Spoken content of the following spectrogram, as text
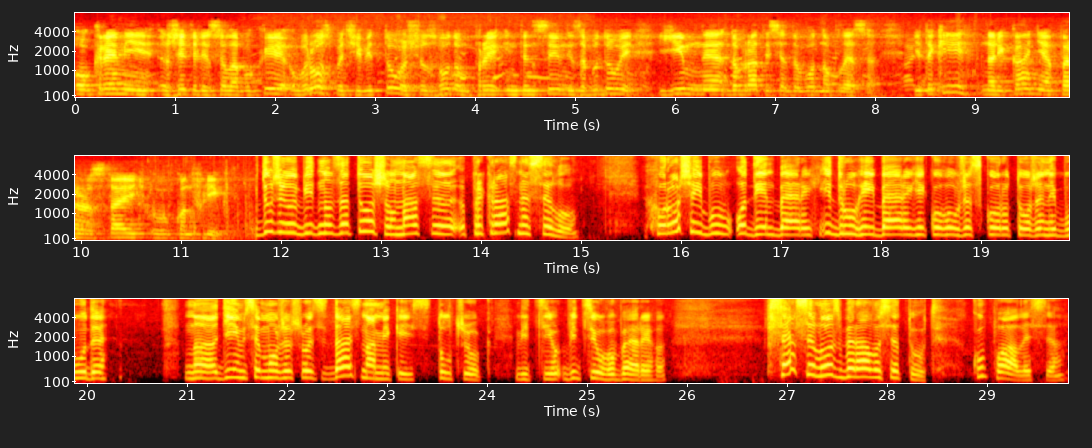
Окремі жителі села Буки в розпачі від того, що згодом при інтенсивній забудові їм не добратися до водного плеса. І такі нарікання переростають у конфлікт. Дуже обідно за те, що в нас е, прекрасне село. Хороший був один берег і другий берег, якого вже скоро теж не буде. Надіємося, може, щось дасть нам якийсь толчок від цього берега. Все село збиралося тут, купалися.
